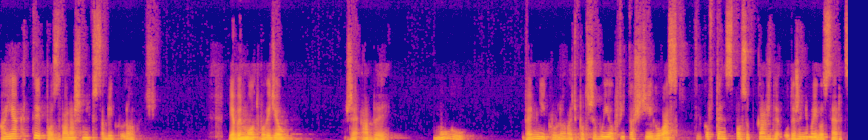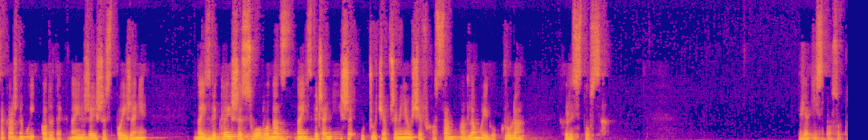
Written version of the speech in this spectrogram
a jak Ty pozwalasz mi w sobie królować? Ja bym mu odpowiedział, że aby mógł we mnie królować, potrzebuję obfitości Jego łaski. Tylko w ten sposób każde uderzenie mojego serca, każdy mój oddech, najlżejsze spojrzenie, najzwyklejsze słowo, najzwyczajniejsze uczucia przemienią się w hosanna dla mojego Króla Chrystusa. W jaki sposób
